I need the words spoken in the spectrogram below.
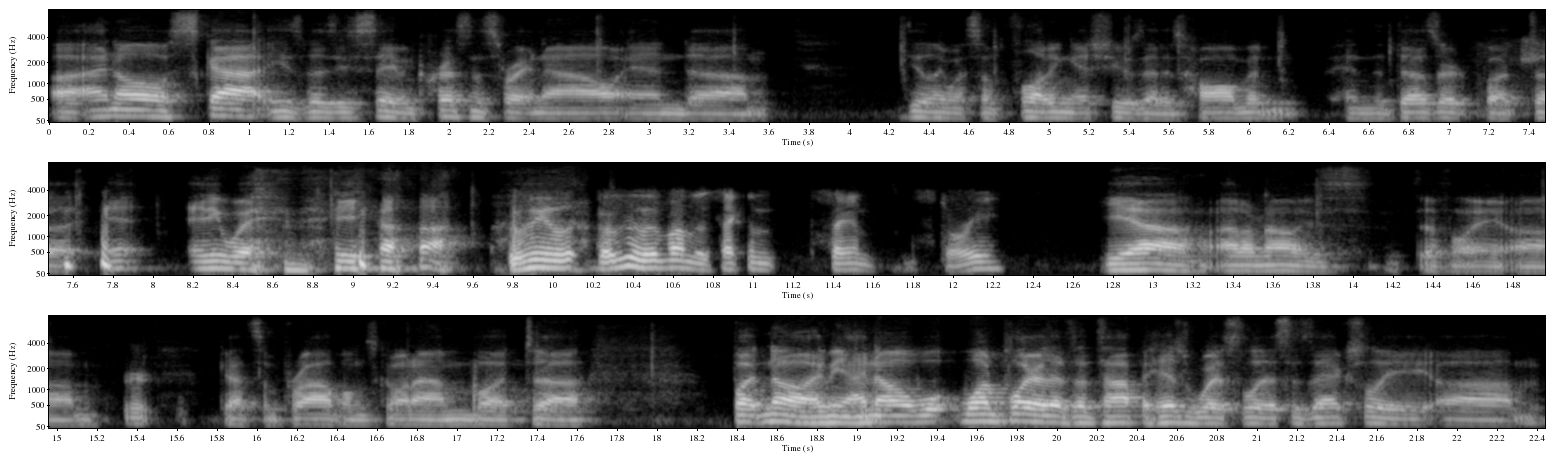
uh, I know Scott. He's busy saving Christmas right now and um, dealing with some flooding issues at his home and in the desert. But uh, anyway, yeah. doesn't he doesn't he live on the second second story? Yeah, I don't know. He's definitely um, got some problems going on, but uh, but no, I mean I know one player that's on top of his wish list is actually um,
